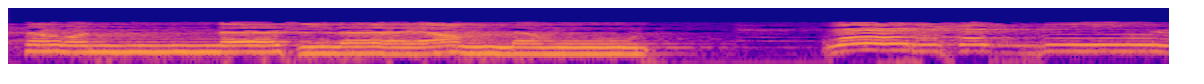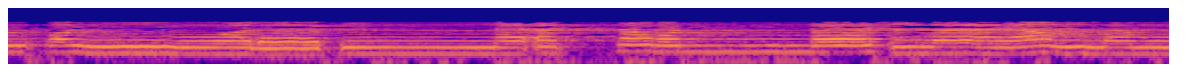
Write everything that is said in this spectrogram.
أَكْثَرَ النَّاسِ لَا يَعْلَمُونَ. ذَٰلِكَ الدِّينُ الْقَيِّمُ وَلَٰكِنَّ أَكْثَرَ النَّاسِ لَا يَعْلَمُونَ.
